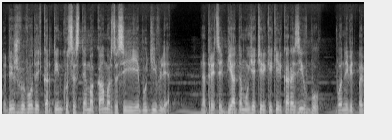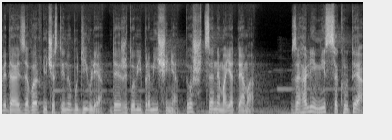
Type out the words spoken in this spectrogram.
туди ж виводить картинку система камер з усієї будівлі. На 35-му я тільки кілька разів був. Вони відповідають за верхню частину будівлі, де житлові приміщення, тож це не моя тема. Взагалі, місце круте,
